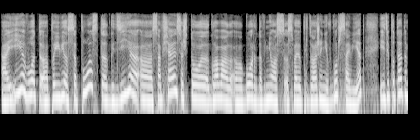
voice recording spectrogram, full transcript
А, и вот а, появился пост, где а, сообщается, что глава а, города внес свое предложение в горсовет, и депутатам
